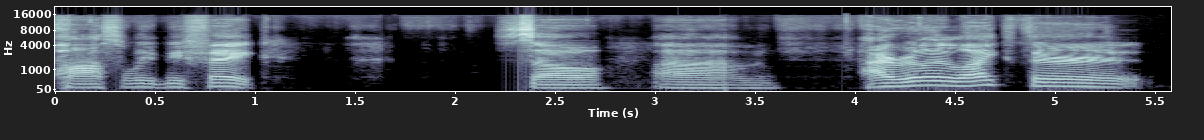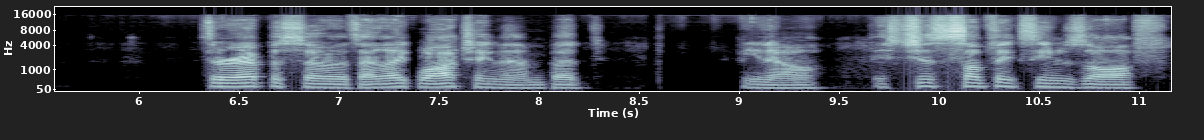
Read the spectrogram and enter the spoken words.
possibly be fake. So um, I really like their their episodes. I like watching them, but you know, it's just something seems off.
